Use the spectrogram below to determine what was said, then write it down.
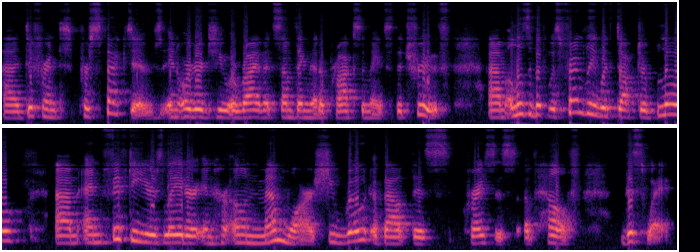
uh, different perspectives in order to arrive at something that approximates the truth. Um, Elizabeth was friendly with Dr. Blot, um, and 50 years later, in her own memoir, she wrote about this crisis of health this way.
